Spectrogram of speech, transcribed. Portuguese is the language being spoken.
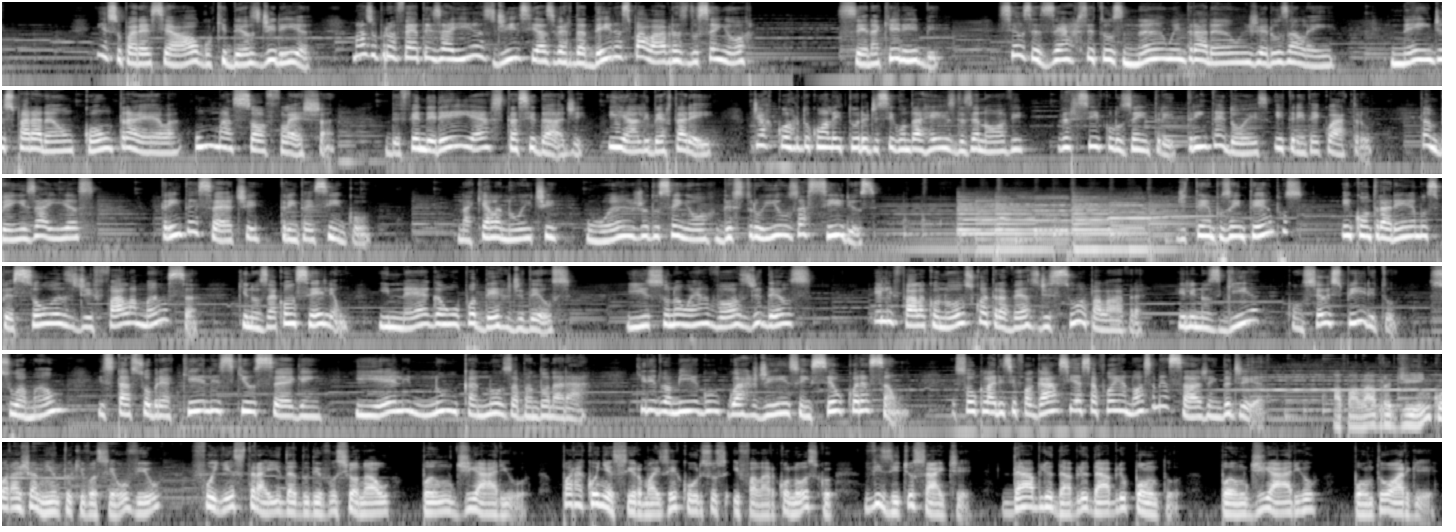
Isso parece algo que Deus diria, mas o profeta Isaías disse as verdadeiras palavras do Senhor. Senaqueribe, seus exércitos não entrarão em Jerusalém, nem dispararão contra ela uma só flecha. Defenderei esta cidade e a libertarei, de acordo com a leitura de 2 Reis 19, versículos entre 32 e 34 também Isaías 37, 35. Naquela noite, o anjo do Senhor destruiu os assírios. De tempos em tempos, encontraremos pessoas de fala mansa que nos aconselham e negam o poder de Deus. Isso não é a voz de Deus. Ele fala conosco através de Sua palavra. Ele nos guia com seu espírito sua mão está sobre aqueles que o seguem e ele nunca nos abandonará. Querido amigo, guarde isso em seu coração. Eu sou Clarice Fogassi e essa foi a nossa mensagem do dia. A palavra de encorajamento que você ouviu foi extraída do devocional Pão Diário. Para conhecer mais recursos e falar conosco, visite o site www.pãodiario.org.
